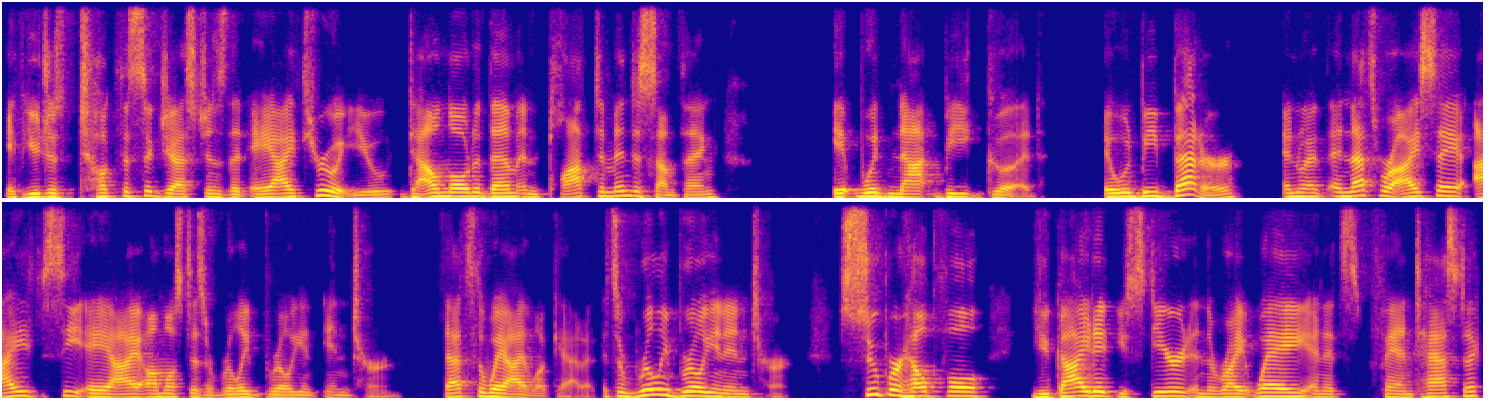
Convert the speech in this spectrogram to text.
if you just took the suggestions that AI threw at you, downloaded them, and plopped them into something, it would not be good. It would be better and and that's where I say I see AI almost as a really brilliant intern. That's the way I look at it. It's a really brilliant intern, super helpful. You guide it, you steer it in the right way, and it's fantastic.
